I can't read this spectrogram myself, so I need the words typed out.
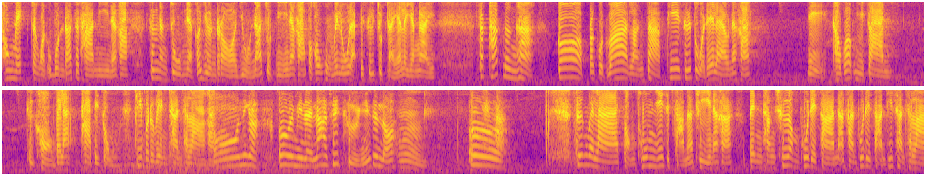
ช่องเม็กจังหวัดอุบลราชธานีนะคะ ซึ่งนางจูมเนี่ยก็ยืนรออยู่ณจุดนี้นะคะ เพราะเขาคงไม่รู้แหละไปซื้อจุดไหนอะไรยังไง สักพักหนึ่งค่ะ ก็ปรากฏว่าหลังจากที่ซื้อตั๋วได้แล้วนะคะนี่เขาก็มีการถือของไปละพาไปส่งที่บริเวณชานชาลาค่ะอ๋อนี่ไงเออมันมีนายหน้าช่วยถืออย่างนี้ด้วยเนาะอืมเออค่ะ ซึ่งเวลา2ทุ่ม 23 นาทีนะคะ เป็นทางเชื่อมผู้โดยสารอาคารผู้โดยสารที่ชันชาลา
